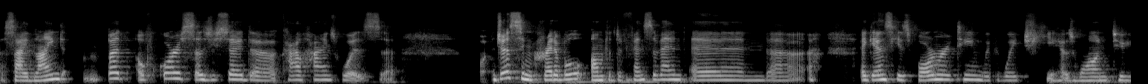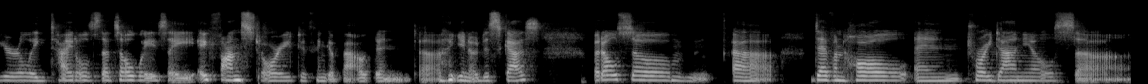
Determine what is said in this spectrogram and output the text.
Sidelined, but of course, as you said, uh, Kyle Hines was uh, just incredible on the defensive end and uh, against his former team with which he has won two EuroLeague titles. That's always a, a fun story to think about and uh, you know discuss. But also um, uh, Devon Hall and Troy Daniels uh,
